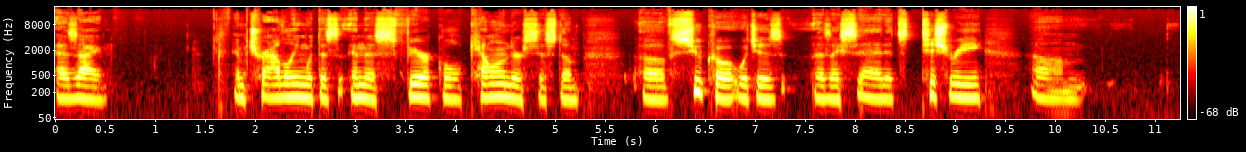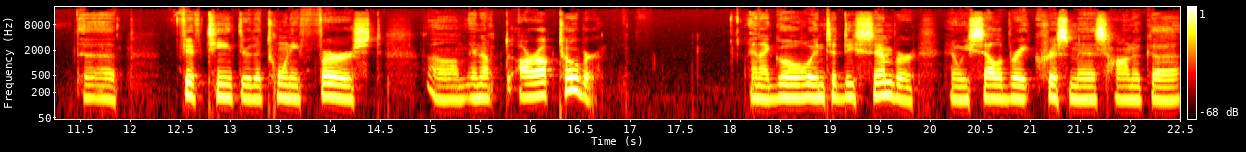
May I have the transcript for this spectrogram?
as i am traveling with this in this spherical calendar system of Sukkot, which is, as I said, it's Tishri, um, the 15th through the 21st, um, in our October. And I go into December and we celebrate Christmas, Hanukkah,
